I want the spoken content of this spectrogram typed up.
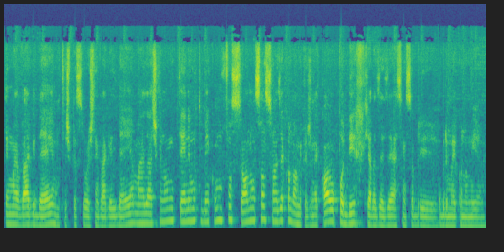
tem uma vaga ideia, muitas pessoas têm vaga ideia, mas acho que não entendem muito bem como funcionam sanções econômicas, né? Qual é o poder que elas exercem sobre, sobre uma economia, né?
